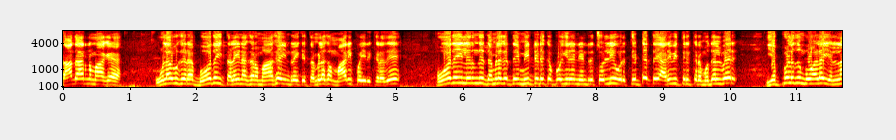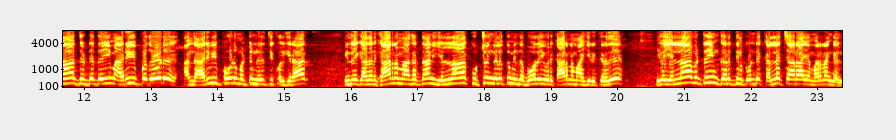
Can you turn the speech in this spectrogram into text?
சாதாரணமாக உழவுகிற போதை தலைநகரமாக இன்றைக்கு தமிழகம் மாறிப்போயிருக்கிறது போதையிலிருந்து தமிழகத்தை மீட்டெடுக்கப் போகிறேன் என்று சொல்லி ஒரு திட்டத்தை அறிவித்திருக்கிற முதல்வர் எப்பொழுதும் போல எல்லா திட்டத்தையும் அறிவிப்பதோடு அந்த அறிவிப்போடு மட்டும் நிறுத்திக் கொள்கிறார். இன்றைக்கு அதன் காரணமாகத்தான் எல்லா குற்றங்களுக்கும் இந்த போதை ஒரு காரணமாக இருக்கிறது. இவை எல்லாவற்றையும் கருத்தில் கொண்டு கள்ளச்சாராய மரணங்கள்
